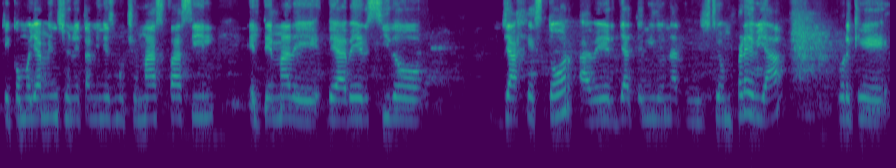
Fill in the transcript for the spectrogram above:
que como ya mencioné también es mucho más fácil el tema de, haber sido ya gestor, haber ya tenido una administración previa, porque,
